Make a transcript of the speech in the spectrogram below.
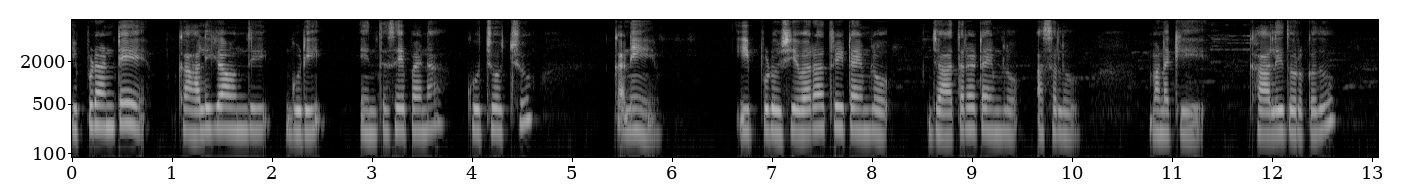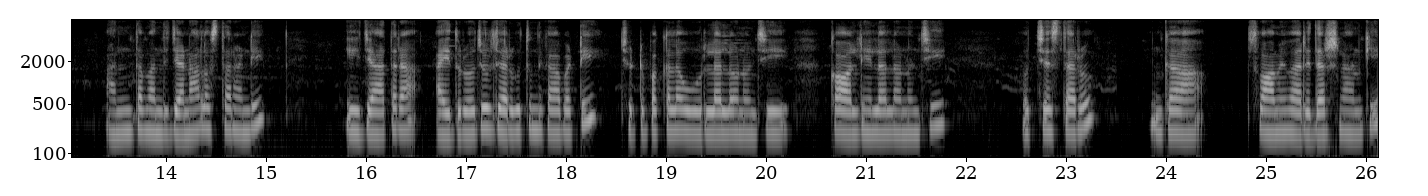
ఇప్పుడంటే ఖాళీగా ఉంది గుడి. ఎంతసేపు అయినా కూర్చోవచ్చు. కానీ ఇప్పుడు శివరాత్రి టైంలో జాతర టైంలో అసలు మనకి ఖాళీ దొరకదు. అంతమంది జనాలు వస్తారండి. ఈ జాతర ఐదు రోజులు జరుగుతుంది కాబట్టి చుట్టుపక్కల ఊర్లలో నుంచి కాలనీలలో నుంచి వచ్చేస్తారు. ఇంకా స్వామివారి దర్శనానికి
